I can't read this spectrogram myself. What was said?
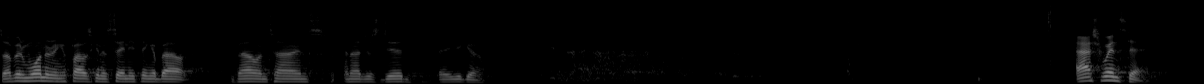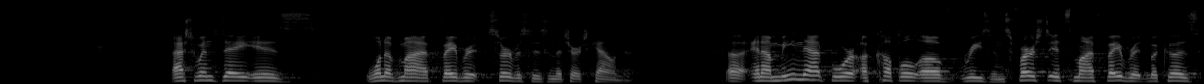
So I've been wondering if I was going to say anything about Valentine's, and I just did. There you go. Ash Wednesday. Ash Wednesday is one of my favorite services in the church calendar. Uh, and I mean that for a couple of reasons. First, it's my favorite because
